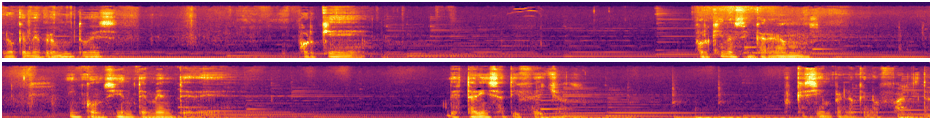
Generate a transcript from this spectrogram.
lo que me pregunto es, ¿por qué? ¿Por qué nos encargamos inconscientemente de, de estar insatisfechos? Porque siempre es lo que nos falta.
